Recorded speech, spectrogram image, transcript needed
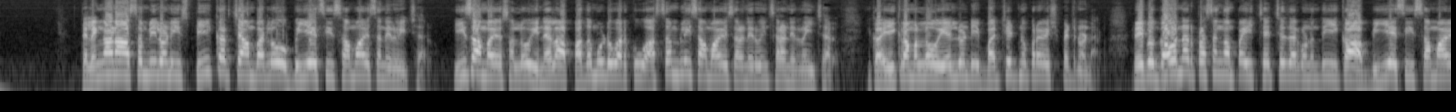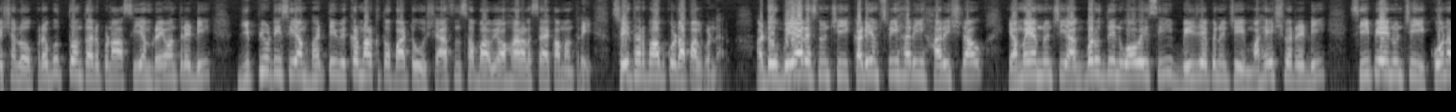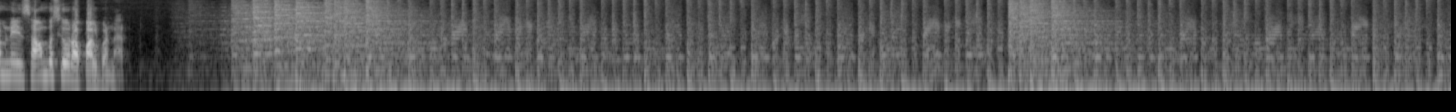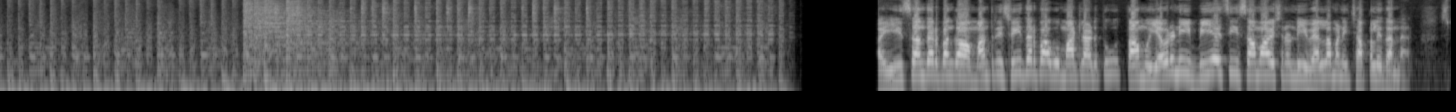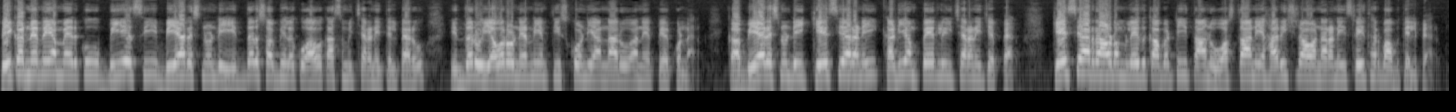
Telangana అసెంబ్లీలోని speaker ఛాంబర్లో BAC సమావేశం నిర్వహించారు. ఈ సమావేశంలో ఈ నెల పదమూడు వరకు అసెంబ్లీ సమావేశాలు నిర్వహించాలని నిర్ణయించారు. ఇక ఈ క్రమంలో ఎల్లుండి బడ్జెట్ను ప్రవేశపెట్టనున్నారు. రేపు గవర్నర్ ప్రసంగంపై చర్చ జరగనుంది. ఇక బీఏసీ సమావేశంలో ప్రభుత్వం తరపున CM Revanth Reddy deputy CM Bhatti విక్రమార్కతో పాటు శాసనసభ వ్యవహారాల శాఖ మంత్రి శ్రీధర్ బాబు కూడా పాల్గొన్నారు. అటు బీఆర్ఎస్ నుంచి కడియం శ్రీహరి హరీష్ రావు ఎంఐఎం నుంచి అక్బరుద్దీన్ ఓవైసీ బీజేపీ నుంచి మహేశ్వర్ రెడ్డి సిపిఐ నుంచి కూనంనేని సాంబశివరావు పాల్గొన్నారు. ఈ సందర్భంగా మంత్రి శ్రీధర్ బాబు మాట్లాడుతూ తాము ఎవరిని బీఎస్సీ సమావేశం నుండి వెళ్ళమని చెప్పలేదన్నారు. స్పీకర్ నిర్ణయం మేరకు బీఎస్సీ బీఆర్ఎస్ నుండి ఇద్దరు సభ్యులకు అవకాశం ఇచ్చారని తెలిపారు. ఇద్దరు ఎవరో నిర్ణయం తీసుకోండి అన్నారు అని పేర్కొన్నారు. ఇక బీఆర్ఎస్ నుండి కేసీఆర్ అని కడియం పేర్లు ఇచ్చారని చెప్పారు. కేసీఆర్ రావడం లేదు కాబట్టి తాను వస్తా అని హరీష్ రావు అన్నారని శ్రీధర్ బాబు తెలిపారు.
